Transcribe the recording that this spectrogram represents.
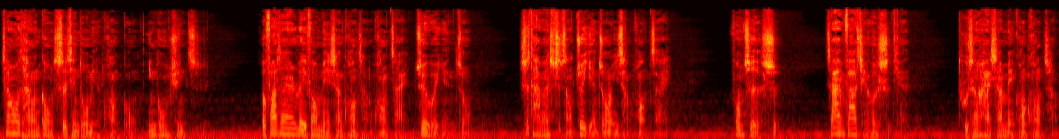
战后台湾共有四千多名的矿工因公殉职，而发生在瑞芳梅山矿场的矿灾最为严重，是台湾史上最严重的一场矿灾。讽刺的是，在案发前二十天，土城海山煤矿矿场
